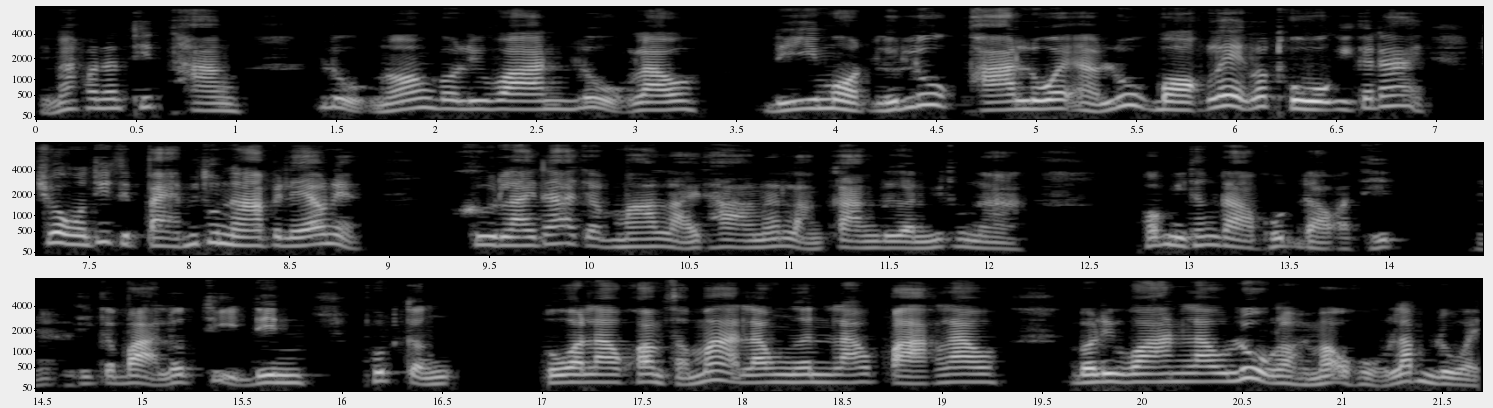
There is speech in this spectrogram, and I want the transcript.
เห็นไหมเพราะนั้นทิศทาง ลูกน้องบริวารลูกเราดีหมดหรือลูกพารวยอะลูกบอกเลขแล้วถูกอีกก็ได้ ช่วงวันที่สิบแปดมิถุนาไปแล้วเนี่ย คือรายได้จะมาหลายทางนะหลังกลางเดือนมิถุนาเพราะมีทั้งดาวพุธดาวอาทิตย์เนี่ยอาทิตย์กบาทลดที่ดิน พุธกับตัวเราความสามารถเราเงินเราปากเรา บริวารเราลูกเราเห็นไหมโอ้โหร่ำรวย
